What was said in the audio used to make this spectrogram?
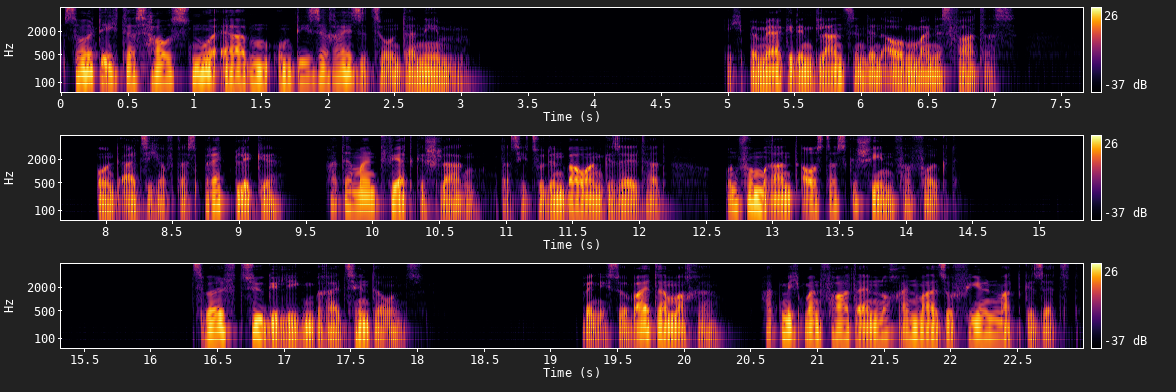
sollte ich das Haus nur erben, um diese Reise zu unternehmen. Ich bemerke den Glanz in den Augen meines Vaters. Und als ich auf das Brett blicke, hat er mein Pferd geschlagen, das sich zu den Bauern gesellt hat und vom Rand aus das Geschehen verfolgt. Zwölf Züge liegen bereits hinter uns. Wenn ich so weitermache, hat mich mein Vater in noch einmal so vielen matt gesetzt.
